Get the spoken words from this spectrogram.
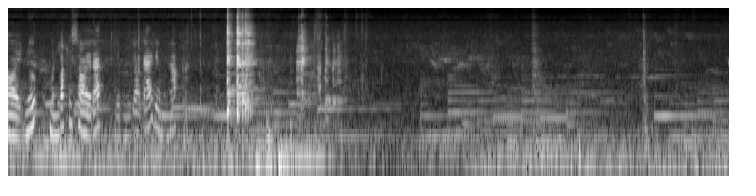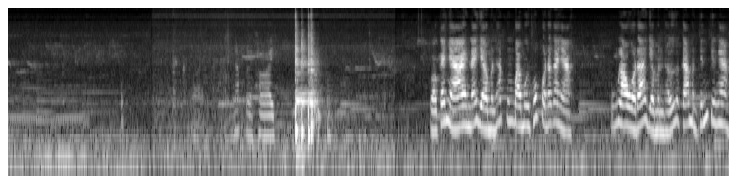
Rồi nước mình bắt cái sôi đó. Thì mình cho cá vô mình hấp. Nắp rồi thôi. Rồi cả nhà ơi, nãy giờ mình hấp cũng 30 phút rồi đó cả nhà. Cũng lâu rồi đó giờ mình thử cái cá mình chín chưa nha.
